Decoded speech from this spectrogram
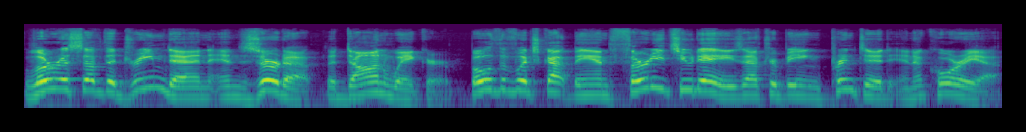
Lurrus of the Dream Den, and Zirda, the Dawnwaker, both of which got banned 32 days after being printed in Ikoria.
